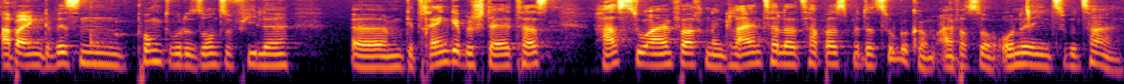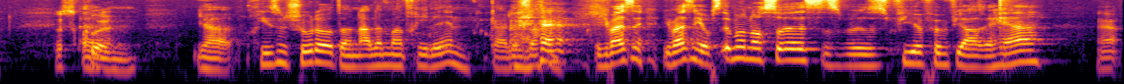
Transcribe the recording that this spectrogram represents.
ab einem gewissen Punkt, wo du so und so viele ähm, Getränke bestellt hast, hast du einfach einen kleinen Teller Tapas mit dazu bekommen. Einfach so, ohne ihn zu bezahlen. Das ist cool. Ähm, ja, riesen Shootout an alle Madrilen. Geile Sache. ich weiß nicht, ich weiß nicht ob es immer noch so ist. Das ist vier, fünf Jahre her. ja.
